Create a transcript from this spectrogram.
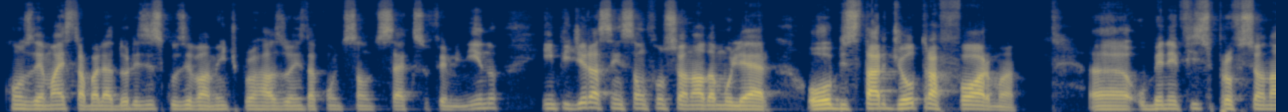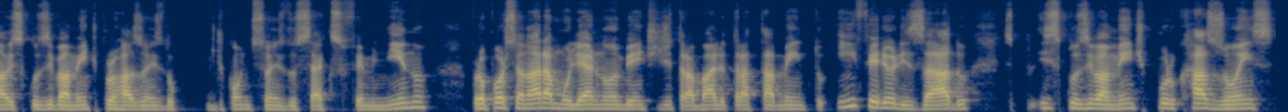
com os demais trabalhadores exclusivamente por razões da condição do sexo feminino, impedir a ascensão funcional da mulher ou obstar de outra forma uh, o benefício profissional exclusivamente por razões do, de condições do sexo feminino, proporcionar à mulher no ambiente de trabalho tratamento inferiorizado exclusivamente por razões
